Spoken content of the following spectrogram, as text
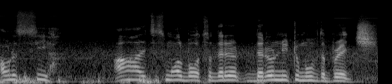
I want to see. Ah, it's a small boat, so they don't, they don't need to move the bridge.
